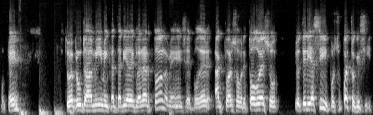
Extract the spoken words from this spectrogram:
¿ok? Si tú me preguntas a mí, me encantaría declarar toda una emergencia y poder actuar sobre todo eso. Yo te diría sí, por supuesto que sí.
